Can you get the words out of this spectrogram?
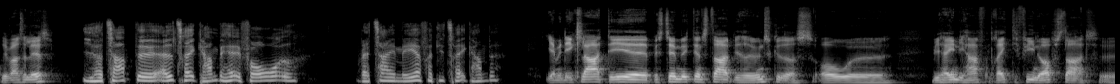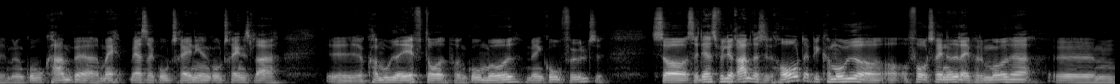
Det var så let. I har tabt alle tre kampe her i foråret. Hvad tager I mere fra de tre kampe? Jamen det er klart, det er bestemt ikke den start, vi havde ønsket os, og øh, vi har egentlig haft en rigtig fin opstart øh, med nogle gode kampe og ma- masser af gode træninger, en god træningslejr, øh, og komme ud af efteråret på en god måde, med en god følelse. Så, så det har selvfølgelig ramt os lidt hårdt, at vi kommer ud og, og, og får tre nederlag på den måde her. Øhm,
